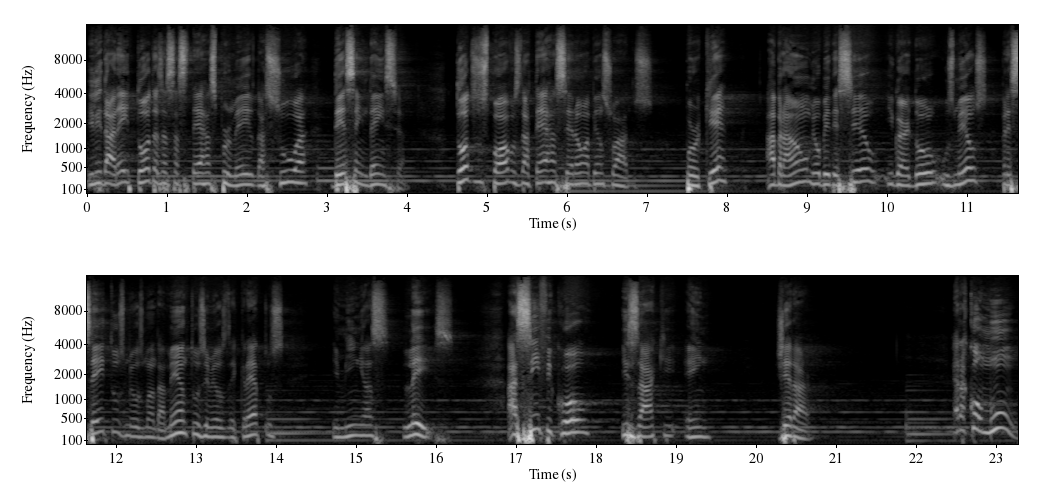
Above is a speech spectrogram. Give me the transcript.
e lhe darei todas essas terras por meio da sua descendência. Todos os povos da terra serão abençoados, porque Abraão me obedeceu e guardou os meus preceitos, meus mandamentos e meus decretos e minhas leis. Assim ficou Isaac em Gerar. Era comum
